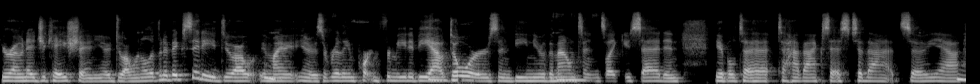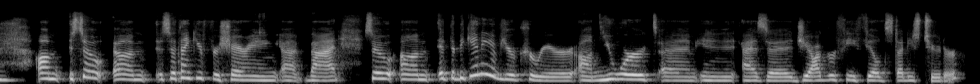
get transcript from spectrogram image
your own education, you know, do I want to live in a big city? Do I mm-hmm. am I, you know, is it really important for me to be mm-hmm. outdoors and be near the mm-hmm. mountains, like you said, and be able to to have access to that? So yeah. Mm-hmm. Um, so um, so thank you for sharing uh, that. So um at the beginning of your career, um, you worked um in as a geography field studies tutor.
